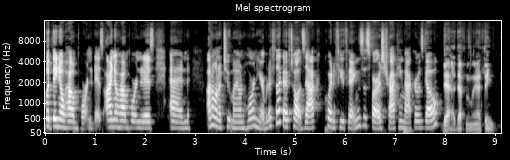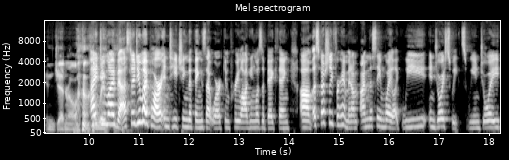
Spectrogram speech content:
but they know how important it is. I know how important it is, and I don't want to toot my own horn here, but I feel like I've taught Zach quite a few things as far as tracking macros go. Yeah, definitely. I think in general, I with- do my best. I do my part in teaching the things that work, and pre logging was a big thing, um, especially for him. And I'm, I'm the same way. Like, we enjoy sweets, we enjoy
